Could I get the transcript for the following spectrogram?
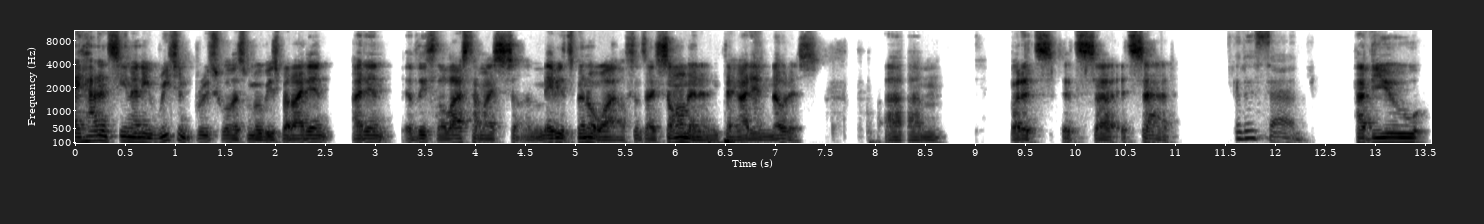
I hadn't seen any recent Bruce Willis movies, but I didn't I didn't at least the last time I saw maybe it's been a while since I saw him in anything. I didn't notice, um, but it's it's uh, it's sad. It is sad. Have you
